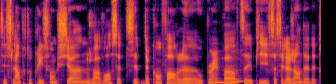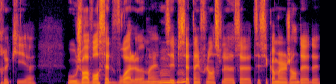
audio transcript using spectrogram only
tu sais, si l'entreprise fonctionne, je vais avoir ce type de confort-là, ou peu importe, Mhm. tu sais, puis ça, c'est le genre de, de truc qui... euh, où je vais avoir cette voix-là même, tu sais, puis Mhm. cette influence-là, c'est comme un genre de, de,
